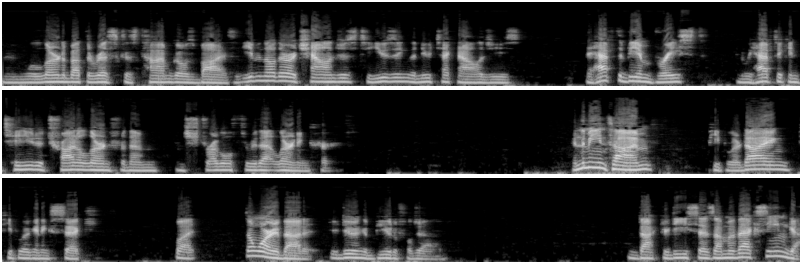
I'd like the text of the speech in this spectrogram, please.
And we'll learn about the risks as time goes by. So even though there are challenges to using the new technologies, they have to be embraced, and we have to continue to try to learn for them and struggle through that learning curve. In the meantime, people are dying, people are getting sick, but don't worry about it. You're doing a beautiful job. Dr. D says, I'm a vaccine guy.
